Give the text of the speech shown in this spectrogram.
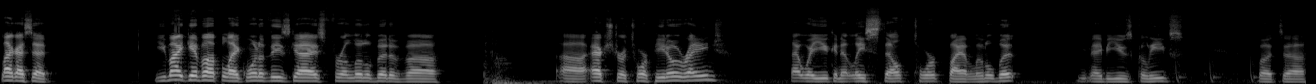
like I said, you might give up like one of these guys for a little bit of uh, uh, extra torpedo range. That way you can at least stealth torp by a little bit. You maybe use gleaves. But, uh,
